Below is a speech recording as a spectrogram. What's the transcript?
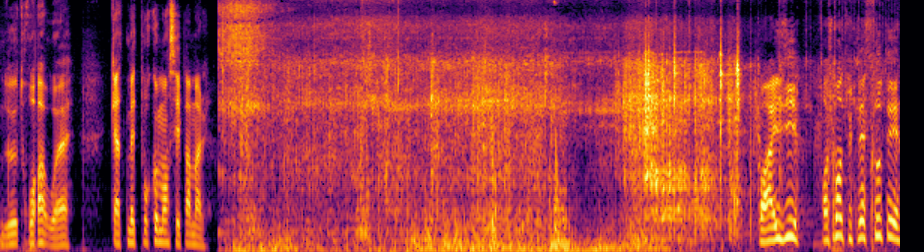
2, 3, ouais. 4 mètres pour commencer, pas mal. Ouais, easy. Franchement, tu te laisses sauter.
